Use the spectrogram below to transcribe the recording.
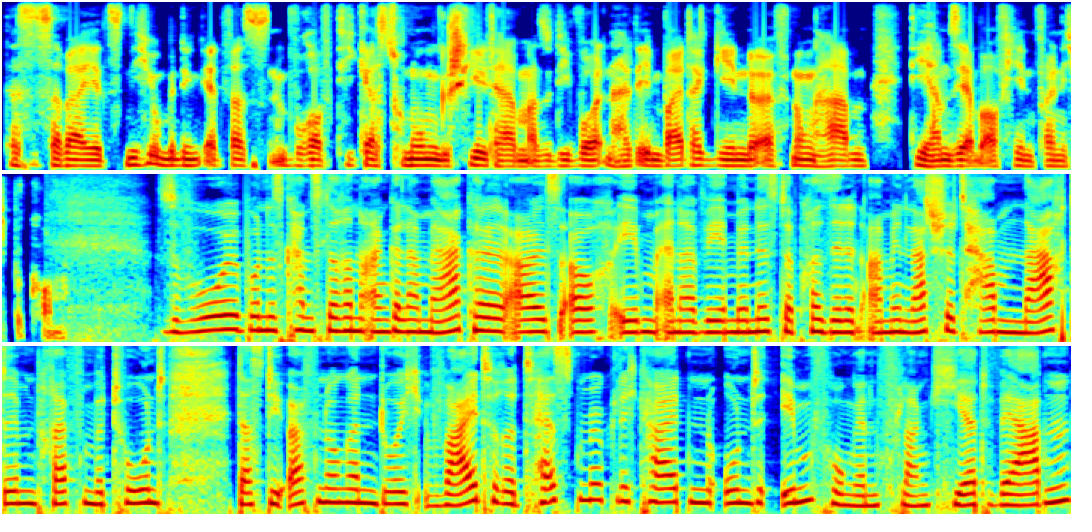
Das ist aber jetzt nicht unbedingt etwas, worauf die Gastronomen geschielt haben. Also die wollten halt eben weitergehende Öffnungen haben. Die haben sie aber auf jeden Fall nicht bekommen. Sowohl Bundeskanzlerin Angela Merkel als auch eben NRW-Ministerpräsident Armin Laschet haben nach dem Treffen betont, dass die Öffnungen durch weitere Testmöglichkeiten und Impfungen flankiert werden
